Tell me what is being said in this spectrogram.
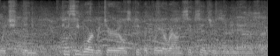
which in PC board material is typically around 6 inches in a nanosecond.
